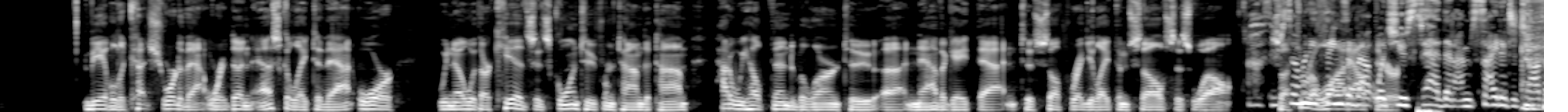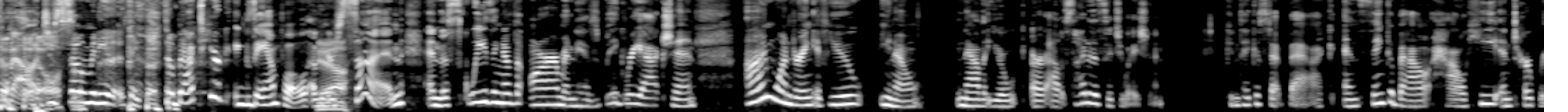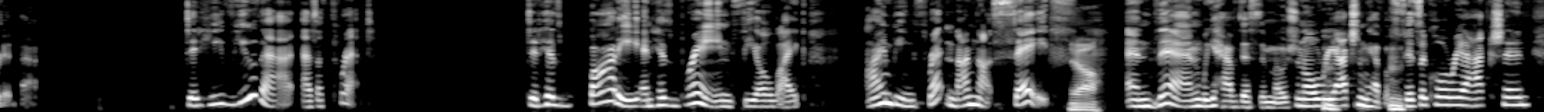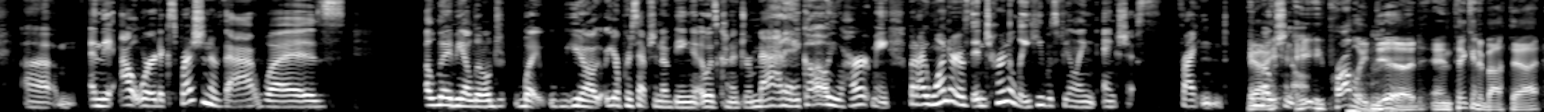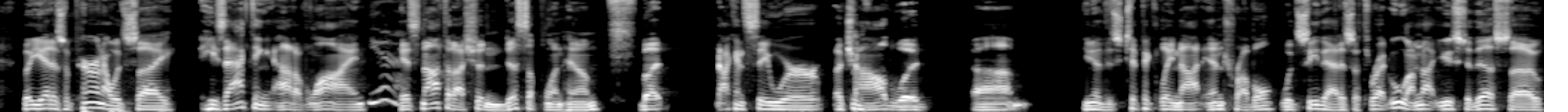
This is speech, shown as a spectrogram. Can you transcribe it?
be able to cut short of that, where it doesn't escalate to that, or we know with our kids it's going to from time to time. How do we help them to learn to uh, navigate that and to self regulate themselves as well? Oh, there's so, so many things about what you said that I'm excited to talk about. awesome. Just so many of those things. So, back to your example of yeah. your son and the squeezing of the arm and his big reaction. I'm wondering if you, you know, now that you are outside of the situation, can take a step back and think about how he interpreted that did he view that as a threat? Did his body and his brain feel like, I'm being threatened, I'm not safe? Yeah. And then we have this emotional mm. reaction, we have a mm. physical reaction. Um, and the outward expression of that was a, maybe a little what you know your perception of being it was kind of dramatic oh you hurt me but i wonder if internally he was feeling anxious frightened, yeah, emotional. He, he probably mm-hmm. did. And thinking about that, but yet as a parent, I would say he's acting out of line. Yeah. It's not that I shouldn't discipline him, but I can see where a hmm. child would, um, you know, that's typically not in trouble would see that as a threat. Ooh, I'm not used to this, so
